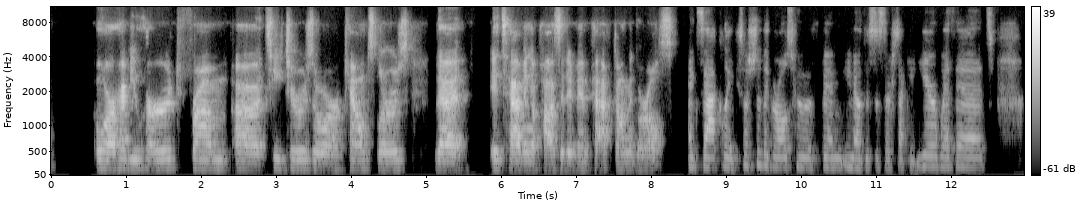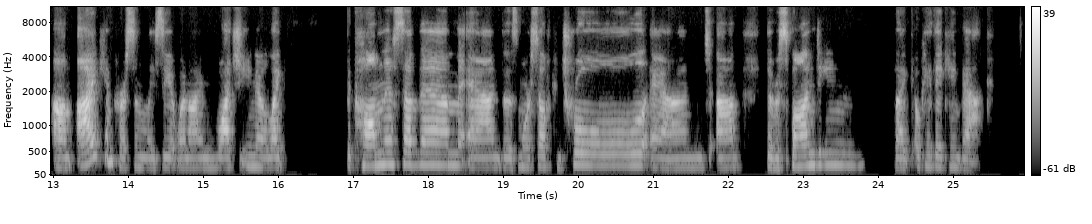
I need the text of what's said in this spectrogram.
or have you heard from uh, teachers or counselors that it's having a positive impact on the girls? Exactly, especially the girls who have been, you know, this is their second year with it. Um, I can personally see it when I'm watching, you know, like the calmness of them and there's more self-control and um, the responding, like, okay, they came back.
